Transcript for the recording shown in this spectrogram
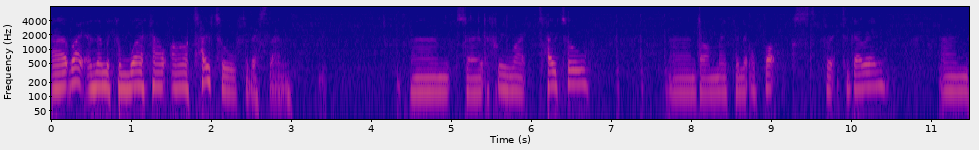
Uh, right, and then we can work out our total for this then. Um, so if we write total, and I'll make a little box for it to go in, and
